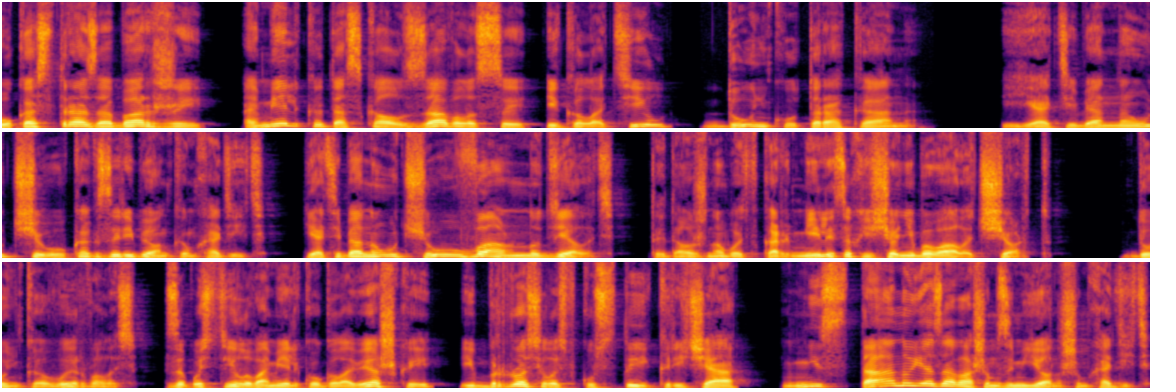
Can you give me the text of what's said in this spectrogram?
У костра за баржей Амелька таскал за волосы и колотил Дуньку таракана. «Я тебя научу, как за ребенком ходить. Я тебя научу ванну делать. Ты, должно быть, в кормилицах еще не бывало, черт!» Дунька вырвалась, запустила в Амельку головешкой и бросилась в кусты, крича «Не стану я за вашим змеенышем ходить!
